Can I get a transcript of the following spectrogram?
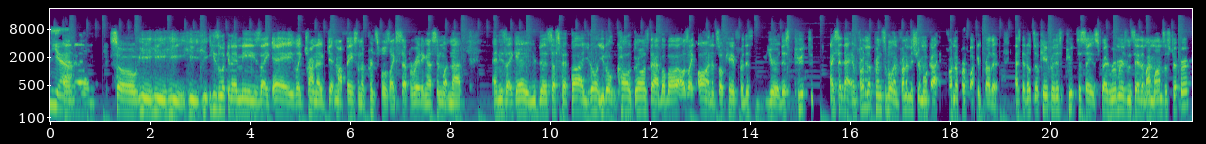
Yeah. And, um, so he, he he he he he's looking at me. He's like, "Hey," like trying to get in my face, and the principal's like separating us and whatnot. And he's like, "Hey, you just suspect You don't you don't call girls that." Blah, blah blah. I was like, "Oh, and it's okay for this your this pute I said that in front of the principal, in front of Mr. Monca, in front of her fucking brother. I said it's okay for this pute to say spread rumors and say that my mom's a stripper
